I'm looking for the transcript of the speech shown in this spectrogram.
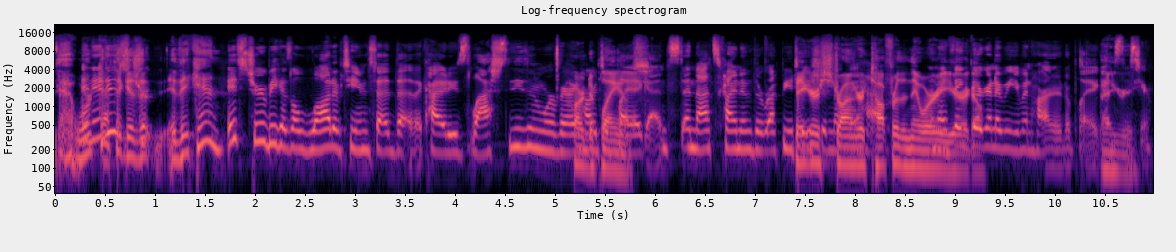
yeah, work it ethic is is, they can. It's true because a lot of teams said that the Coyotes last season were very Hard hard, to play to play against. against. and that's kind of the reputation. Bigger, stronger, tougher than they were and a I year think ago. they're going to be even harder to play against this year.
